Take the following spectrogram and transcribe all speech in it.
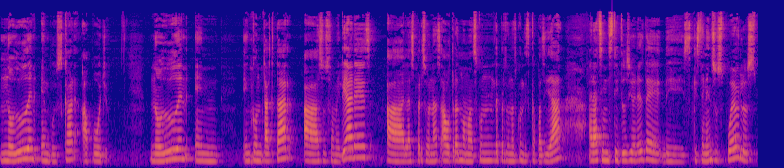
no duden en buscar apoyo. No duden en, en contactar a sus familiares, a las personas, a otras mamás con, de personas con discapacidad, a las instituciones de, que estén en sus pueblos.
